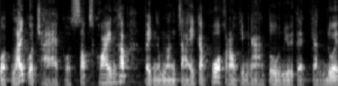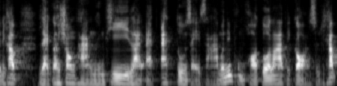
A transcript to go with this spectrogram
กดไลค์กดแชร์กด Subscribe นะครับเป็นกำลังใจให้กับพวกเราทีมงานตูนยูเต็ดกันด้วยนะครับและก็ช่องทางหนึ่งที่ Line แอดแอดตูนใส่สามวันนี้ผมขอตัวลาไปก่อนสวัสดีครับ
